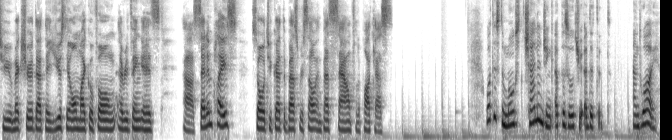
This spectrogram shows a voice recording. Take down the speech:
to make sure that they use their own microphone. Everything is uh, set in place so to get the best result and best sound for the podcast. What is the most challenging episode you edited and why?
